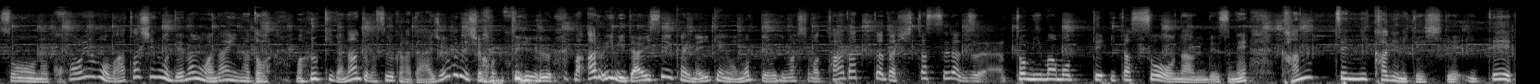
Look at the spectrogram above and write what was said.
その、これはもう私の出番はないなと、まあ、復帰が何とかするから大丈夫でしょうっていう、まあ、ある意味大正解な意見を持っておりましても、ただただひたすらずっと見守っていたそうなんですね。完全に影に徹していて、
